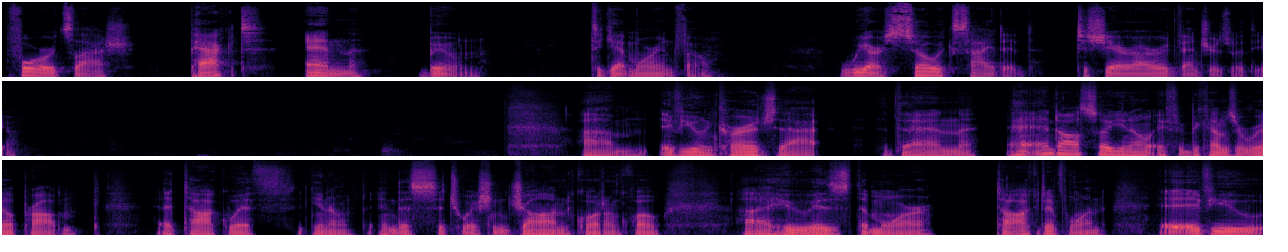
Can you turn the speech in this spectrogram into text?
forward slash pact n boon to get more info. We are so excited to share our adventures with you. Um, if you encourage that, then, and also, you know, if it becomes a real problem, uh, talk with, you know, in this situation, John, quote unquote, uh, who is the more talkative one. If you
